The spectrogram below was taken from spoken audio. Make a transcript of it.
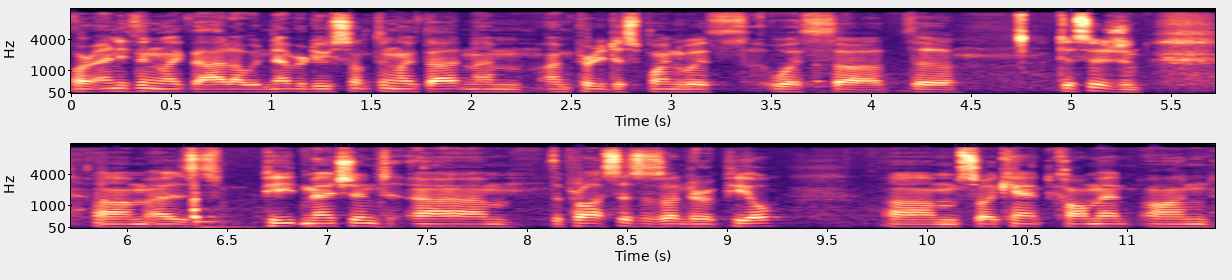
or anything like that. I would never do something like that, and I'm I'm pretty disappointed with with uh, the decision. Um, as Pete mentioned, um, the process is under appeal, um, so I can't comment on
